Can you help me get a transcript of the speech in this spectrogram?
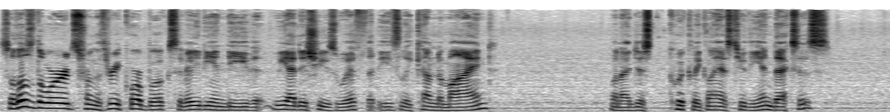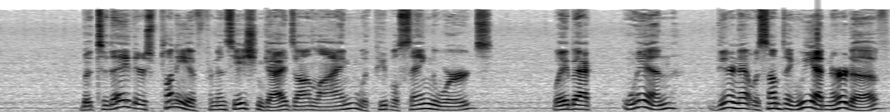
So those are the words from the three core books of AD&D that we had issues with that easily come to mind when I just quickly glance through the indexes. But today there's plenty of pronunciation guides online with people saying the words. Way back when, the internet was something we hadn't heard of,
